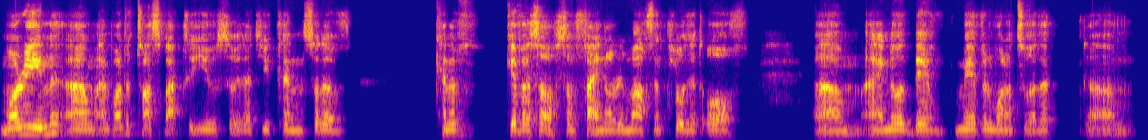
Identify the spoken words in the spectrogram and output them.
Maureen, um, I want to toss back to you so that you can sort of kind of give us off some final remarks and close it off. Um, I know there may have been one or two other um,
